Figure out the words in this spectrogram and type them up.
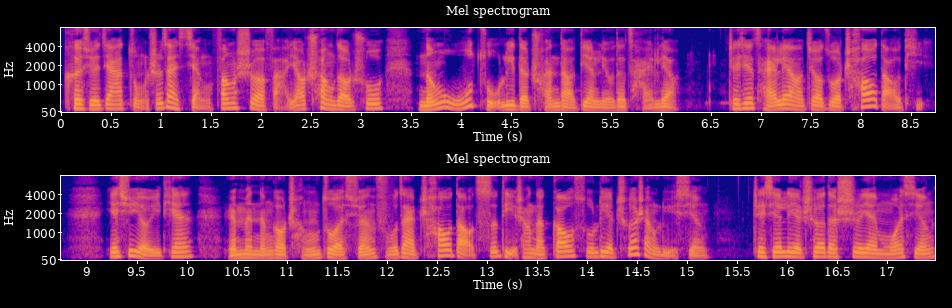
科学家总是在想方设法要创造出能无阻力的传导电流的材料。这些材料叫做超导体。也许有一天，人们能够乘坐悬浮在超导磁体上的高速列车上旅行。这些列车的试验模型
